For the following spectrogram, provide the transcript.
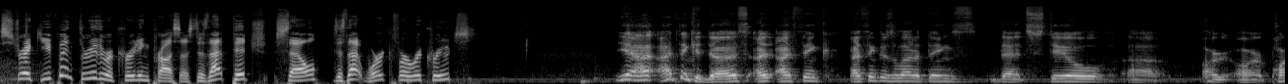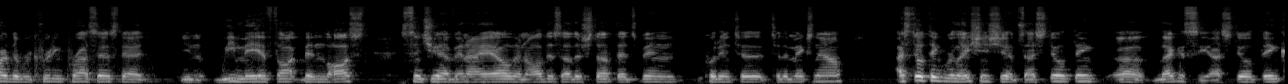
Strick, you've been through the recruiting process. Does that pitch sell? Does that work for recruits? Yeah, I think it does. I, I think I think there's a lot of things that still uh, are are part of the recruiting process that you know we may have thought been lost since you have NIL and all this other stuff that's been put into to the mix now. I still think relationships. I still think uh, legacy. I still think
